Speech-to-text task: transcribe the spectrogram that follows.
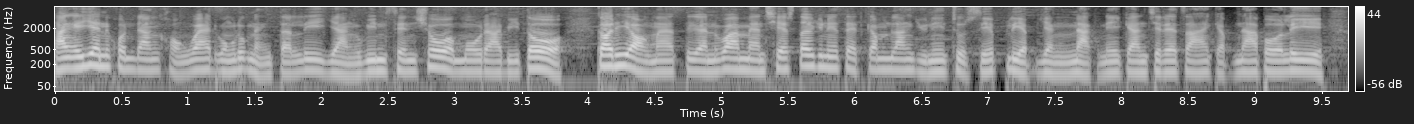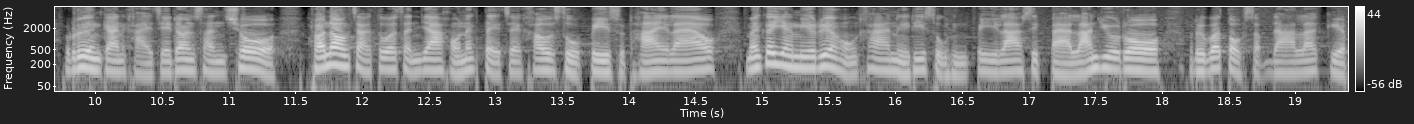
ทางเอเย่นคนดังของแวดวงลูกหนังอิตาลีอย่างวินเซนโชโมราบิโตก็ที่ออกมาเตือนว่าแมนเชสเตอร์ยูไนเต็ดกำลังอยู่ในจุดเสียเปรียบอย่างหนักในการเจรจากับนาโปลีเรื่องการขายเจดอนซันโชเพราะนอกจากตัวสัญญาของนักเตะจะเข้าสู่ปีสุดท้ายแล้ว มันก็ยังมีเรื่องของค่าเหนื่อยที่สูงถึงปีละ 18 ล้านยูโร หรือว่าตกสัปดาห์ละเกือบ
